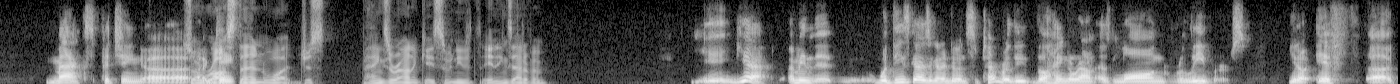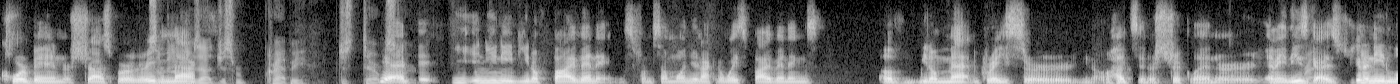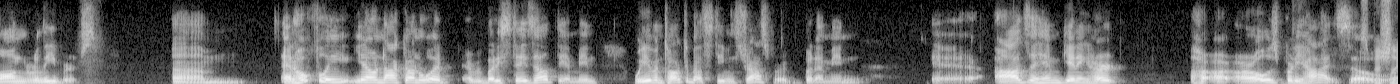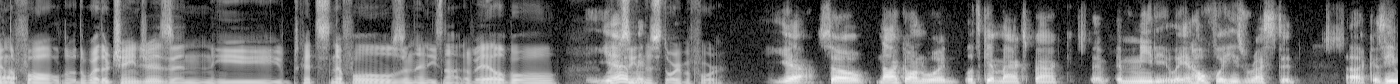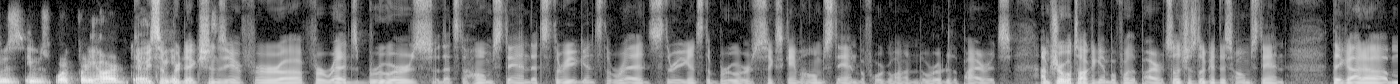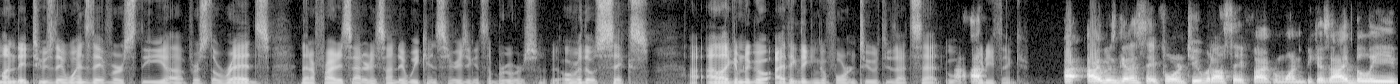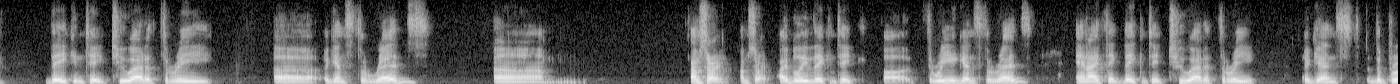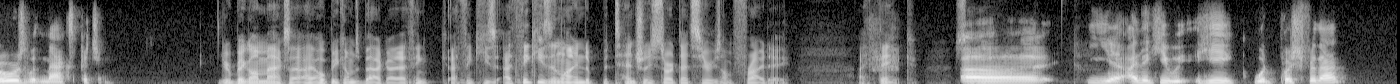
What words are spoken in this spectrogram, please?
Max pitching. Uh, so Ross game- then what? Just hangs around in case we need innings out of him. Yeah, I mean, it, what these guys are going to do in September, they, they'll hang around as long relievers. you know, if uh, Corbin or Strasburg or even Somebody Max, comes out just crappy, just terrible. yeah, and, and you need you know five innings from someone. You're not going to waste five innings of you know Matt Grace or you know Hudson or Strickland or any of these Right. guys. You're going to need long relievers. Um, and hopefully, you know, knock on wood, everybody stays healthy. I mean, we haven't talked about Stephen Strasburg, but I mean, eh, odds of him getting hurt are, are, are always pretty high. So especially in uh, the fall. The, the weather changes and he gets sniffles and then he's not available. yeah, We've I seen mean, this story before. Yeah. So knock on wood. Let's get Max back immediately, and hopefully he's rested because he was he was worked pretty hard. Give uh, me some predictions here for uh, for Reds Brewers. That's the homestand. That's three against the Reds, three against the Brewers. Six game homestand before going on the road to the Pirates. I'm sure we'll talk again before the Pirates. So let's just look at this homestand. They got a Monday, Tuesday, Wednesday versus the uh, versus the Reds. Then a Friday, Saturday, Sunday weekend series against the Brewers. Over those six, I, I like them to go. I think they can go four and two through that set. Wh- I- What do you think? I, I was gonna say four and two, but I'll say five and one because I believe they can take two out of three uh, against the Reds. Um, I'm sorry. I'm sorry. I believe they can take uh, three against the Reds, and I think they can take two out of three against the Brewers with Max pitching. You're big on Max. I, I hope he comes back. I, I think I think he's I think he's in line to potentially start that series on Friday. I think. So, Uh, yeah, I think he w- he would push for that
